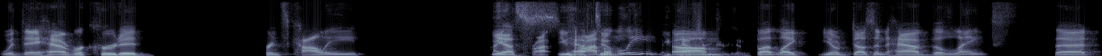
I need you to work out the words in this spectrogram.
would they have recruited Prince Kollie. Yes, pro- you have to. probably, You have to um, recruit but like you know, doesn't have the length that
